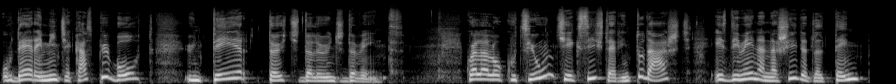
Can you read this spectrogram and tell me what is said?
o der in mince cas più bot, un ter touch de lunch de vent. Quella locuzione ci esiste in tudast es di mena nascida del temp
